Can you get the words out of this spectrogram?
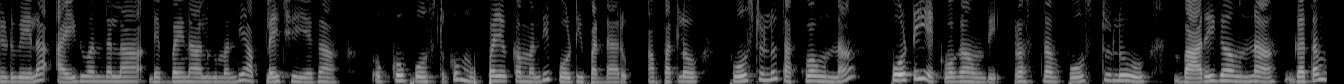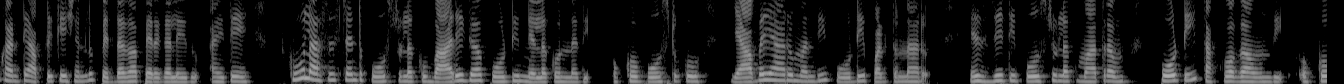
ఏడు వేల ఐదు వందల డెబ్బై నాలుగు మంది అప్లై చేయగా ఒక్కో పోస్టుకు ముప్పై ఒక్క మంది పోటీ పడ్డారు. అప్పట్లో పోస్టులు తక్కువ ఉన్నా పోటీ ఎక్కువగా ఉంది. ప్రస్తుతం పోస్టులు భారీగా ఉన్న గతం కంటే అప్లికేషన్లు పెద్దగా పెరగలేదు. అయితే స్కూల్ అసిస్టెంట్ పోస్టులకు భారీగా పోటీ నెలకొన్నది. ఒక్కో పోస్టుకు యాభై ఆరు మంది పోటీ పడుతున్నారు. ఎస్జిటి పోస్టులకు మాత్రం పోటీ తక్కువగా ఉంది. ఒక్కో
